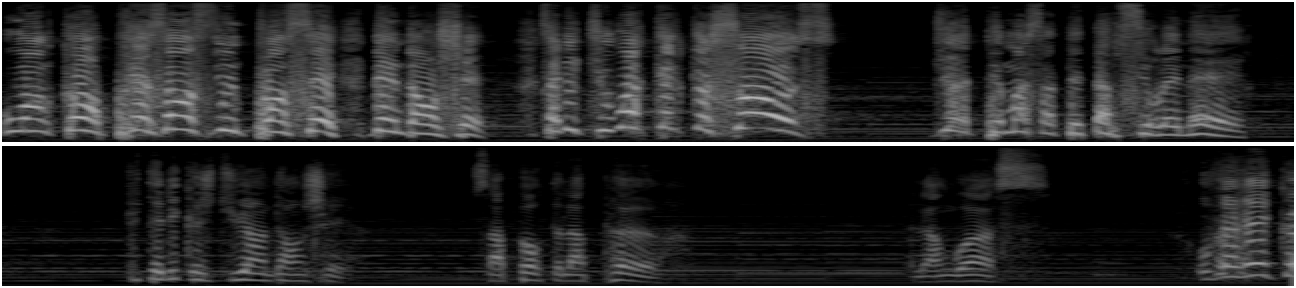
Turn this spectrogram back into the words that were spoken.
ou encore présence d'une pensée d'un danger. C'est-à-dire, tu vois quelque chose, directement ça te tape sur les nerfs. Tu te dis que je suis en danger. Ça porte la peur, l'angoisse. Vous verrez que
